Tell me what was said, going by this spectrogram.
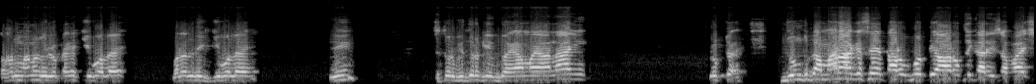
তখন মানুষ ওই লোকটাকে কি বলে? বলেন কি বলে? তোর ভিতরে কি দয়া, মায়া নাই? লোকটা, জন্তুটা মারা গেছে, তার উপর দিয়ে আরও তুই গাড়ি চাপাইস।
